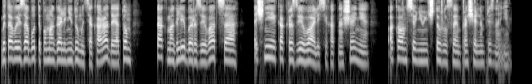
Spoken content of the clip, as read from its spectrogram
Бытовые заботы помогали не думать о Карадо и о том, как могли бы развиваться, точнее, как развивались их отношения, пока он все не уничтожил своим прощальным признанием.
